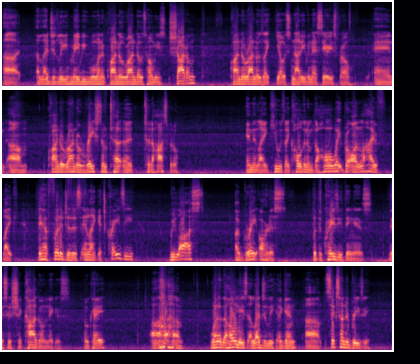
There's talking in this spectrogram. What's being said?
uh, allegedly maybe one of Quando Rondo's homies shot him. Quando Rondo's like, yo, it's not even that serious, bro. And um, Quando Rondo raced him to uh, to the hospital. And then like he was like holding him the whole way, bro, on live. Like they have footage of this, and like it's crazy. We lost a great artist, but the crazy thing is, this is Chicago niggas, okay? Uh, one of the homies, allegedly, again, uh, 600 Breezy,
